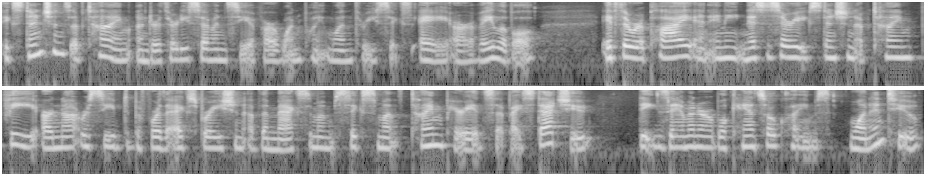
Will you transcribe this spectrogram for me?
extensions of time under 37 CFR 1.136a are available if the reply and any necessary extension of time fee are not received before the expiration of the maximum six month time period set by statute, the examiner will cancel claims 1 and 2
